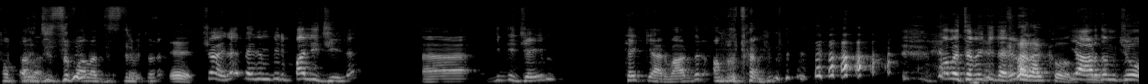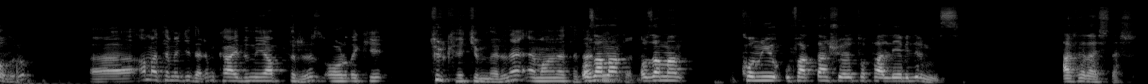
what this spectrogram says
toptancısı falan distribütörü. Evet. Şöyle benim bir baliciyle e, gideceğim tek yer vardır Amatem. Amatem'e giderim. Karakol. Yardımcı olurum. E, Amatem'e giderim. Kaydını yaptırırız. Oradaki Türk hekimlerine emanet eder. O zaman geri dönerim. o zaman konuyu ufaktan şöyle toparlayabilir miyiz? Arkadaşlar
